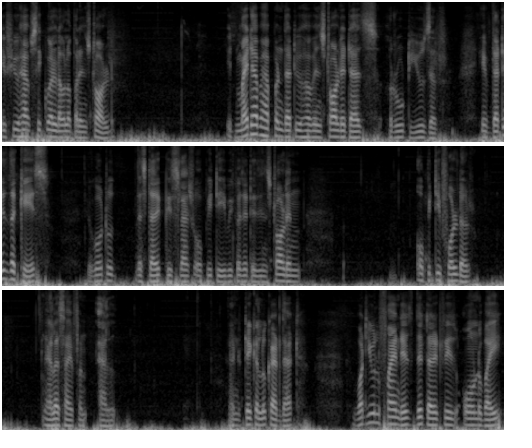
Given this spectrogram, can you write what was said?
if you have SQL developer installed it might have happened that you have installed it as root user. If that is the case you go to this directory slash opt because it is installed in opt folder ls-l and take a look at that. What you will find is this directory is owned by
